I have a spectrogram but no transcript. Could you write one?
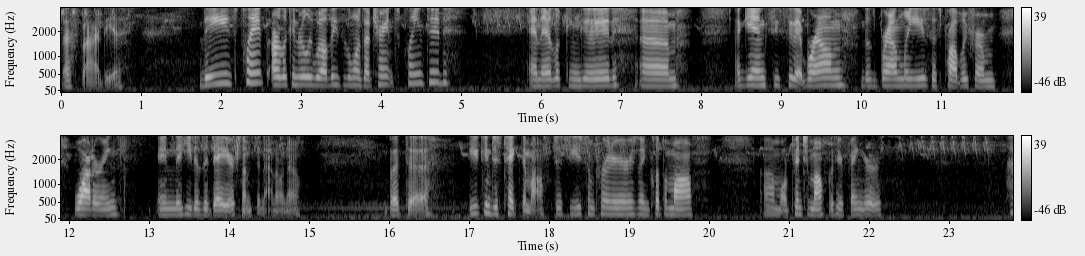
that's the idea these plants are looking really well these are the ones I transplanted and they're looking good um, again so you see that brown those brown leaves that's probably from watering in the heat of the day or something I don't know but uh, you can just take them off just use some pruners and clip them off um, or pinch them off with your fingers.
